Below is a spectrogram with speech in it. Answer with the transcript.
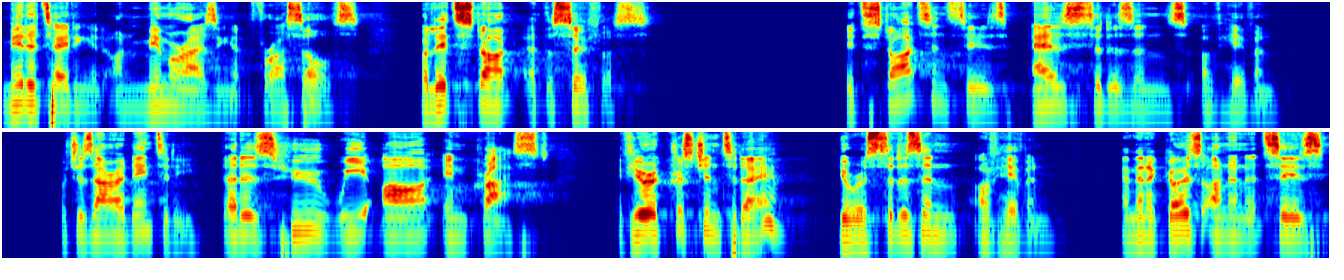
meditating it on memorizing it for ourselves. But let's start at the surface. It starts and says, as citizens of heaven, which is our identity. That is who we are in Christ. If you're a Christian today, you're a citizen of heaven. And then it goes on and it says,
